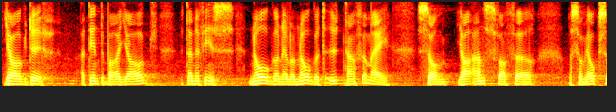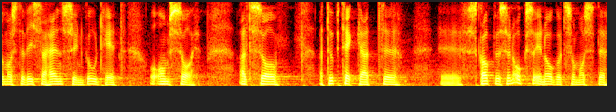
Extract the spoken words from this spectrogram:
jag, du. Att det inte bara jag, utan det finns någon eller något utanför mig som jag har ansvar för och som jag också måste visa hänsyn, godhet och omsorg. Alltså att upptäcka att eh, eh skapelsen också är något som måste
